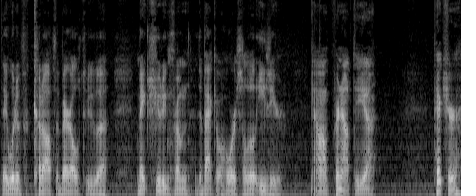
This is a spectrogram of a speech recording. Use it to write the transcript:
they would have cut off the barrel to uh, make shooting from the back of a horse a little easier. Now I'll print out the uh, picture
